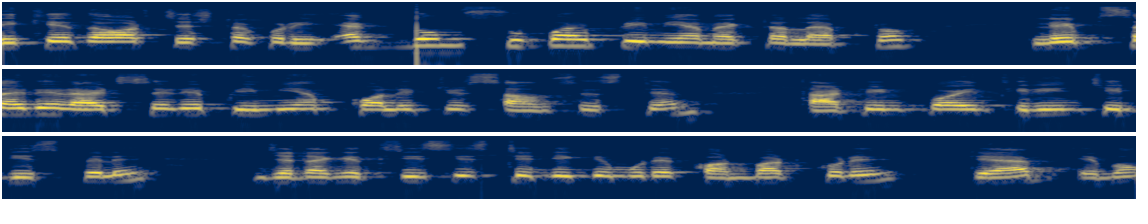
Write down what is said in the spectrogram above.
দেখিয়ে দেওয়ার চেষ্টা করি। একদম সুপার প্রিমিয়াম একটা ল্যাপটপ। লেফট সাইডে, রাইট সাইডে প্রিমিয়াম কোয়ালিটির sound system thirteen point three inch display যেটাকে থ্রি সিক্সটি ডিগ্রি মোডে কনভার্ট করে ট্যাব এবং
